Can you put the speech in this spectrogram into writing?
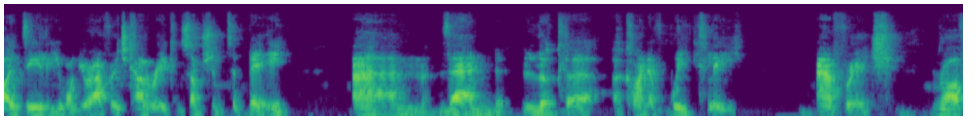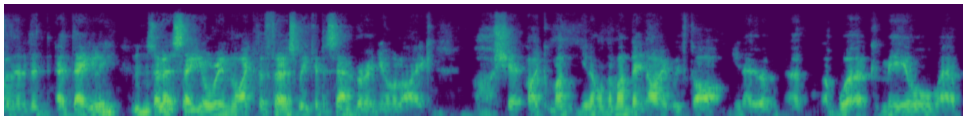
ideally you want your average calorie consumption to be, um, then look at a kind of weekly average rather than a, a daily. Mhm. So let's say you're in like the first week of December and you're like, oh shit, like you know on the Monday night we've got you know a, a, a work meal where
